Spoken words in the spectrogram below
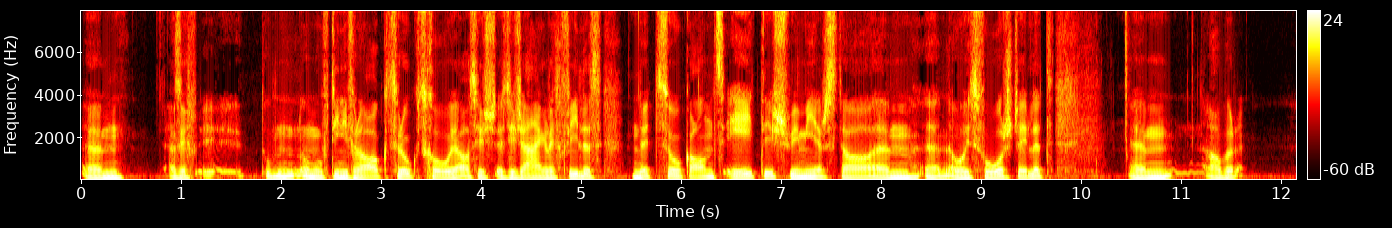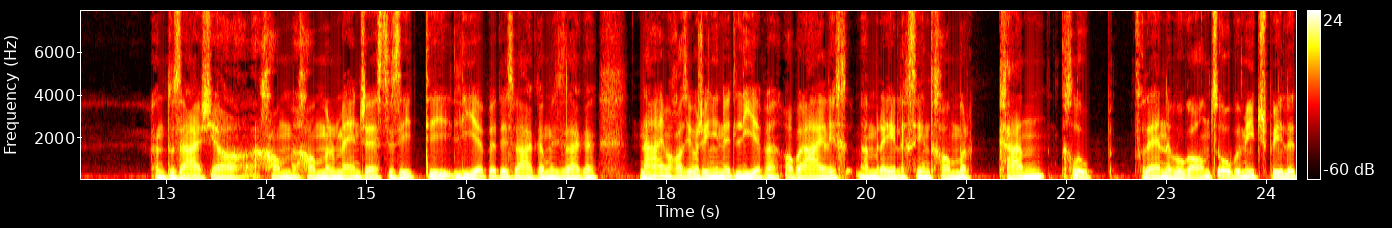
Ähm, also ich, äh, um, um auf deine Frage zurückzukommen, ja, es ist, es ist eigentlich vieles nicht so ganz ethisch, wie wir es da ähm, äh, uns vorstellen. Ähm, aber wenn du sagst, ja, kann, kann man Manchester City lieben, deswegen muss ich sagen, nein, man kann sie wahrscheinlich nicht lieben. Aber eigentlich, wenn wir ehrlich sind, kann man keinen Club von denen, die ganz oben mitspielen,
